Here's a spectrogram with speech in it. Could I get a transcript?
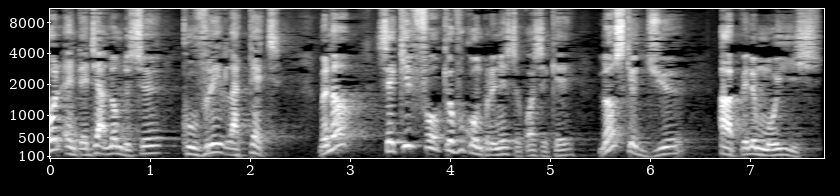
Paul interdit à l'homme de se couvrir la tête. Maintenant, ce qu'il faut que vous compreniez, c'est quoi? C'est que lorsque Dieu a appelé Moïse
